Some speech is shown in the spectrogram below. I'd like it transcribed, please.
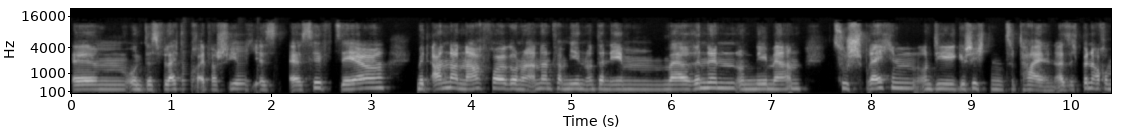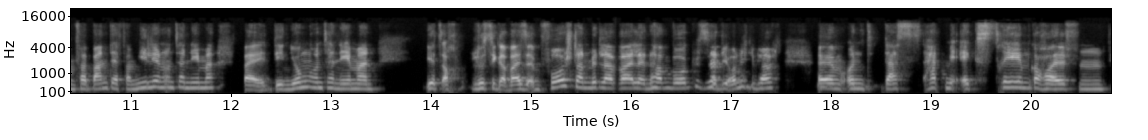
ähm, und das vielleicht auch etwas schwierig ist. Es hilft sehr, mit anderen Nachfolgern und anderen Familienunternehmerinnen und Nehmern zu sprechen und die Geschichten zu teilen. Also ich bin auch im Verband der Familienunternehmer bei den jungen Unternehmern jetzt auch lustigerweise im Vorstand mittlerweile in Hamburg, das hätte ich auch nicht gedacht. Ähm, und das hat mir extrem geholfen,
